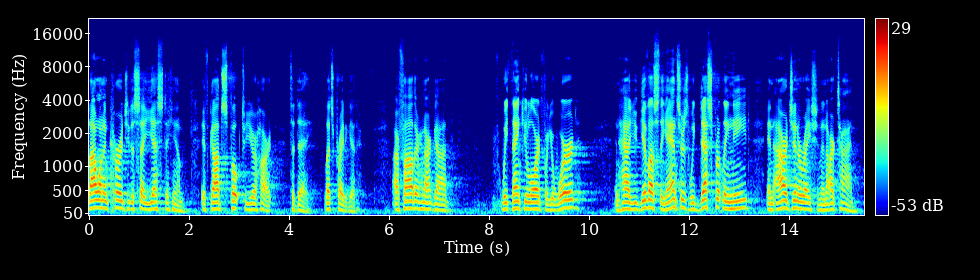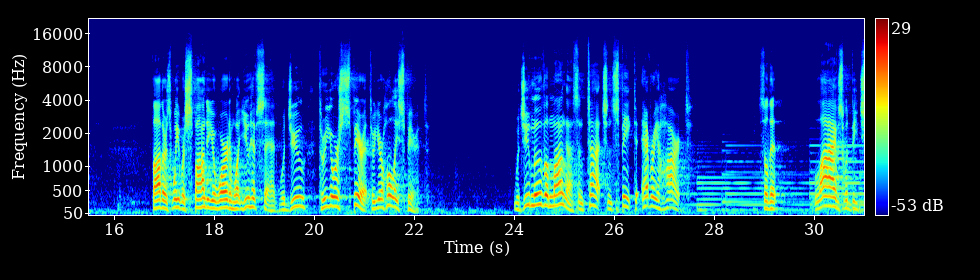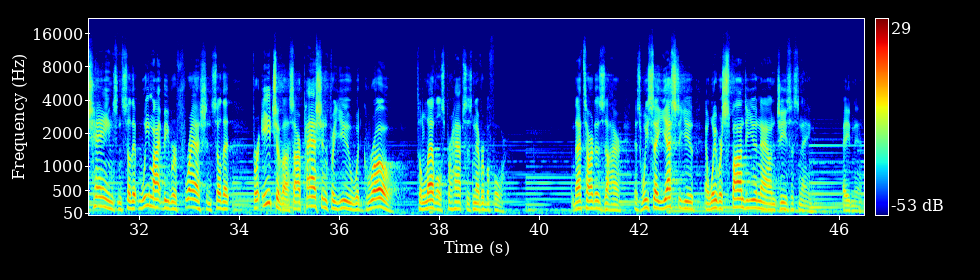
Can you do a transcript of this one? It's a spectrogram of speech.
But I want to encourage you to say yes to Him if God spoke to your heart today. Let's pray together. Our Father and our God, we thank you, Lord, for your word and how you give us the answers we desperately need in our generation, in our time. Father, as we respond to your word and what you have said, would you, through your Spirit, through your Holy Spirit, would you move among us and touch and speak to every heart so that lives would be changed and so that we might be refreshed and so that for each of us, our passion for you would grow to levels perhaps as never before. And that's our desire as we say yes to you and we respond to you now in Jesus' name. Amen.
